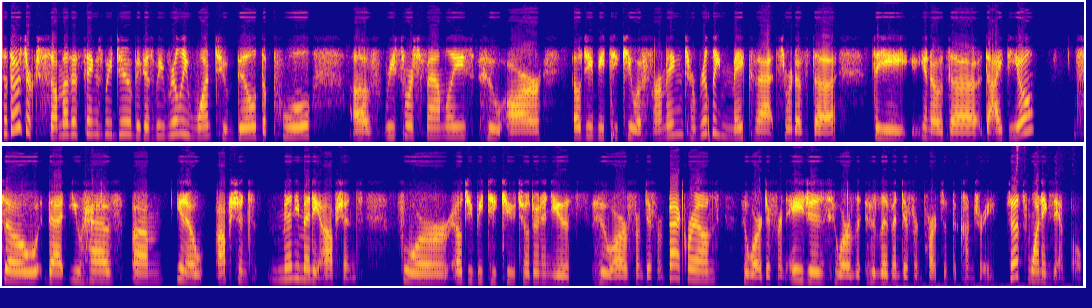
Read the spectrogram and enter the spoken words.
so those are some of the things we do because we really want to build the pool of resource families who are LGBTQ affirming to really make that sort of the the you know the the ideal so that you have, um, you know, options, many, many options for LGBTQ children and youth who are from different backgrounds, who are different ages, who are who live in different parts of the country. So that's one example.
